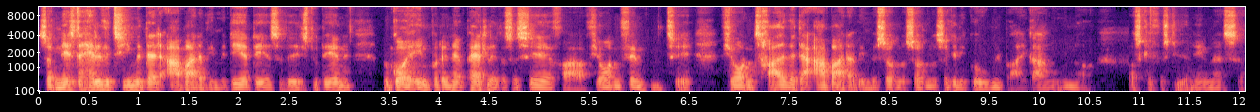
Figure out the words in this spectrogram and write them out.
så den næste halve time, der arbejder vi med det og det, og så ved de studerende, nu går jeg ind på den her Padlet, og så ser jeg fra 14.15 til 14.30, der arbejder vi med sådan og sådan, og så kan de gå umiddelbart i gang uden at og skal forstyrre en hel masse. Så,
